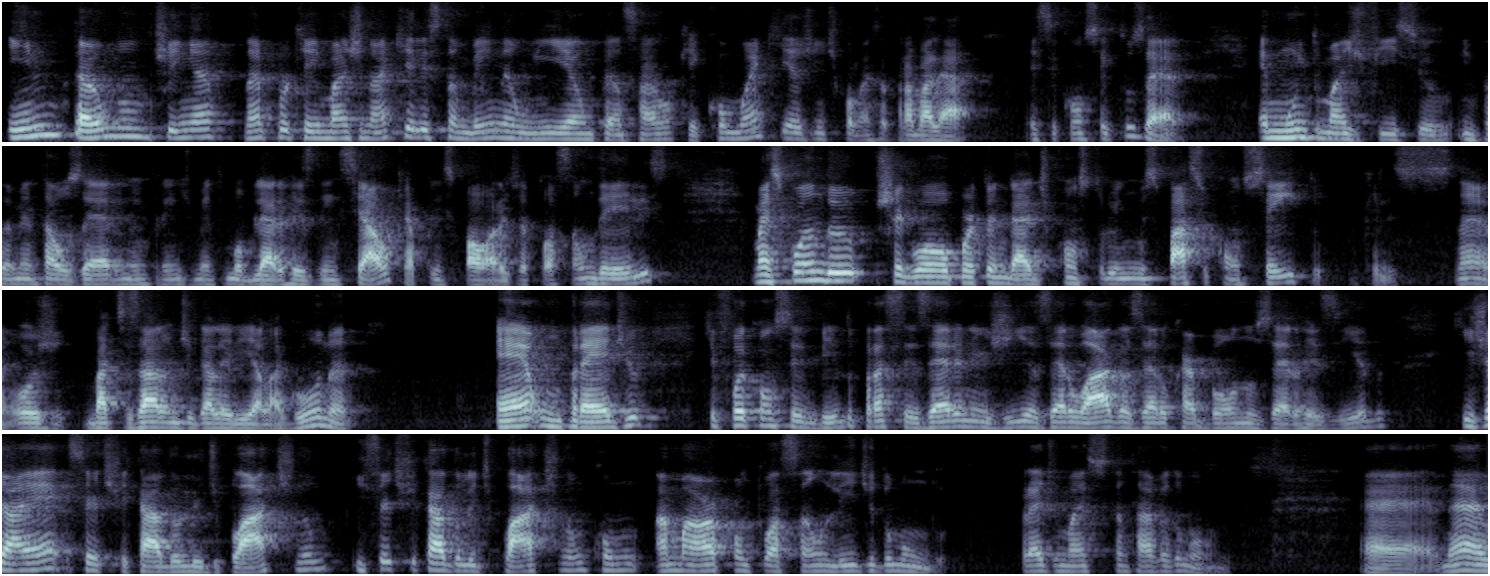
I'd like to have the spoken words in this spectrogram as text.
então não tinha né, por que imaginar que eles também não iam pensar, ok, como é que a gente começa a trabalhar esse conceito zero? É muito mais difícil implementar o zero no empreendimento imobiliário residencial, que é a principal área de atuação deles, mas quando chegou a oportunidade de construir um espaço conceito, que eles né, hoje batizaram de Galeria Laguna, é um prédio que foi concebido para ser zero energia, zero água, zero carbono, zero resíduo, que já é certificado LEED Platinum e certificado LEED Platinum com a maior pontuação LEED do mundo, prédio mais sustentável do mundo. É, né,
